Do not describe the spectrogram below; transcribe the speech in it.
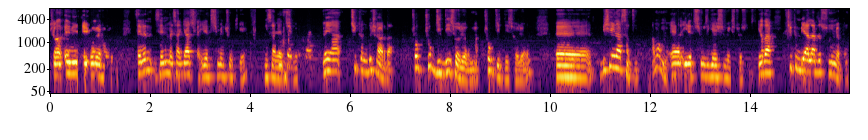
şu an en iyi şey onu yapıyorum. Senin senin mesela gerçekten iletişimin çok iyi. İnsan iletişimi. Veya çıkın dışarıda. Çok çok ciddi söylüyorum bak. Çok ciddi söylüyorum. Ee, bir şeyler satın. Tamam mı? Eğer iletişimimizi geliştirmek istiyorsunuz. Ya da çıkın bir yerlerde sunum yapın.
